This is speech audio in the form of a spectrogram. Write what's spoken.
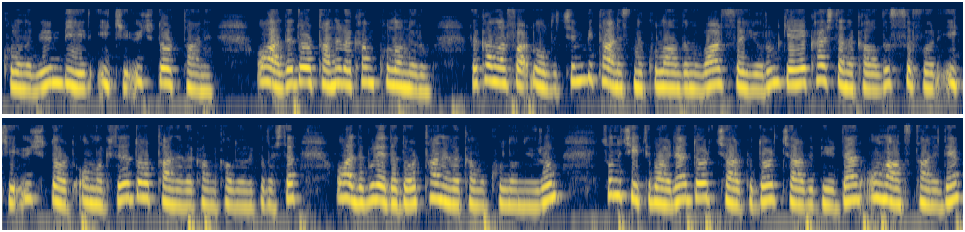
kullanabilirim? 1, 2, 3, 4 tane. O halde 4 tane rakam kullanıyorum. Rakamlar farklı olduğu için bir tanesini kullandığımı varsayıyorum. Geriye kaç tane kaldı? 0, 2, 3, 4 olmak üzere 4 tane rakam kalıyor arkadaşlar. O halde buraya da 4 tane rakamı kullanıyorum. Sonuç itibariyle 4 çarpı 4 çarpı 1'den 16 tane de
